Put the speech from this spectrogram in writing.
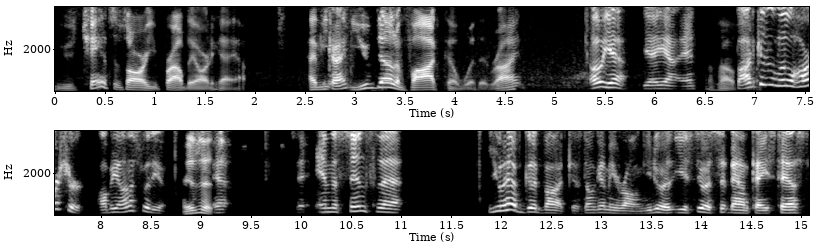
You, chances are you probably already have. Have you? Okay. You've done a vodka with it, right? Oh yeah, yeah, yeah. And vodka's a little harsher. I'll be honest with you, Is it? In the sense that you have good vodkas. Don't get me wrong. You do a, you do a sit down taste test.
